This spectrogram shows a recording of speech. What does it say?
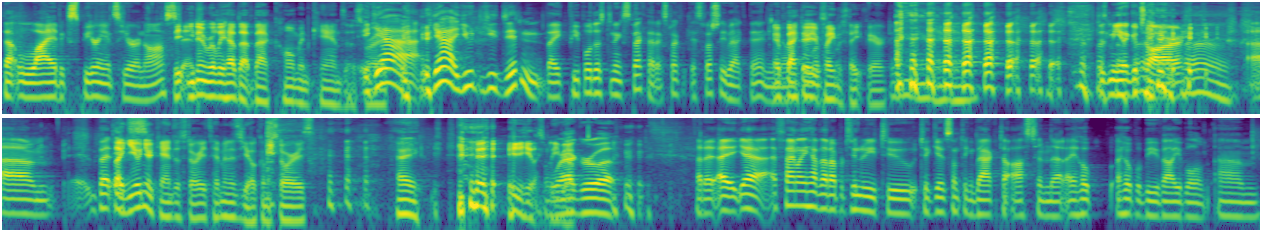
that live experience here in Austin. You didn't really have that back home in Kansas, right? Yeah, yeah, you you didn't like people just didn't expect that, expect, especially back then. You Yeah, know, back there, you're playing the state fair. just me and a guitar. um, but It's like you and your Kansas stories, him and his Yoakum stories. Hey, He, like, leave where I grew up. But I, I, yeah, I finally have that opportunity to to give something back to Austin that I hope I hope will be valuable. Um,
